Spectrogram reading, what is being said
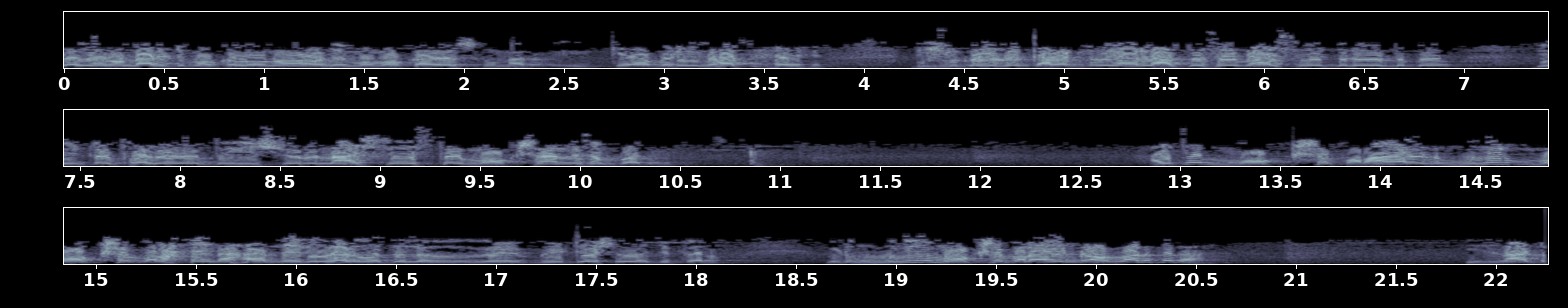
ఏదో రెండు అరటి మొక్కలోనో నిమ్మ మొక్క వేసుకున్నారు. ఇంకే బడి కాతే దీనికోసం కలెక్టర్ గారు అంతసేపు ఆశ్రయించడం ఎందుకు దీంట్లో పదవంతు ఈశ్వరుని ఆశ్రయిస్తే మోక్షాన్ని సంపాదించవచ్చు. అయితే మోక్ష పరాయణ ముని మోక్ష పరాయణ అని నేను ఇవాళ వద్దులు మెడిటేషన్లో చెప్పాను. వీడు ముని మోక్షపరాయణుడు అవ్వాలి కదా. ఈజ్ నాట్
